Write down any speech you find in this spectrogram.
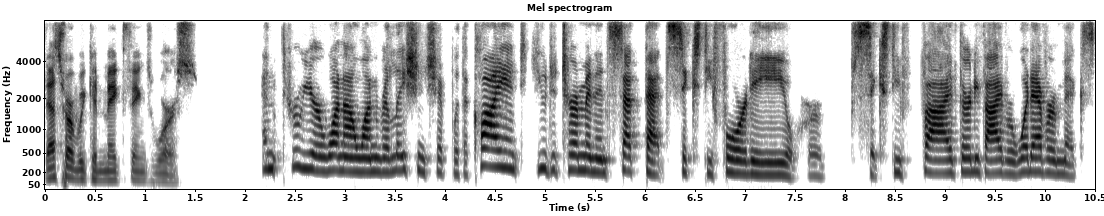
that's where we can make things worse. And through your one on one relationship with a client, you determine and set that 60 40 or 65 35 or whatever mix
